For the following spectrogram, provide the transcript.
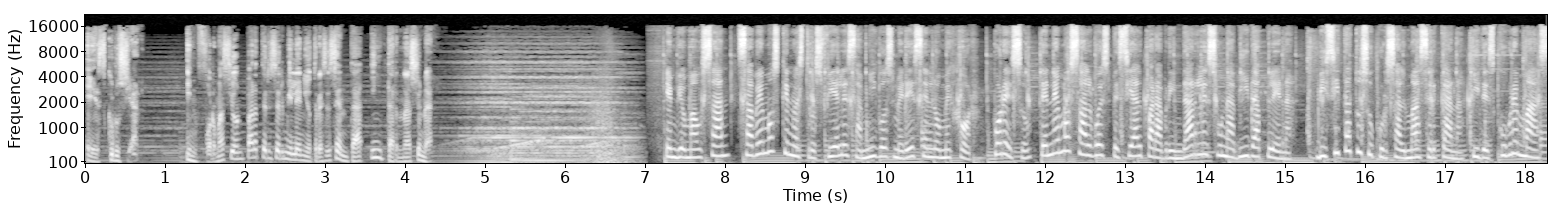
es crucial. Información para Tercer Milenio 360 Internacional. En Biomausan sabemos que nuestros fieles amigos merecen lo mejor. Por eso, tenemos algo especial para brindarles una vida plena. Visita tu sucursal más cercana y descubre más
